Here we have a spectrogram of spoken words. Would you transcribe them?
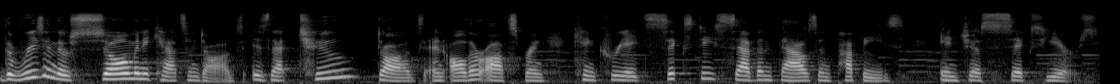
The reason there's so many cats and dogs is that two dogs and all their offspring can create 67,000 puppies in just six years.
